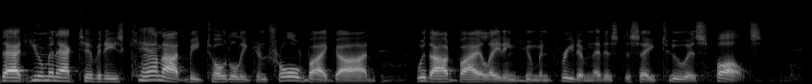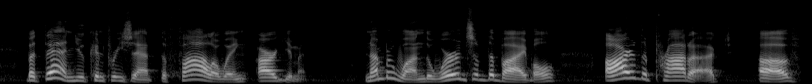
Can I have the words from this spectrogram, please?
that human activities cannot be totally controlled by God without violating human freedom. That is to say, two is false. But then you can present the following argument. Number one, the words of the Bible are the product of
